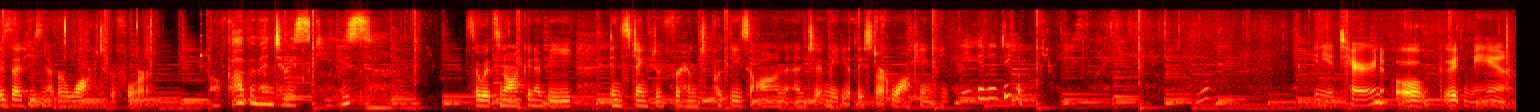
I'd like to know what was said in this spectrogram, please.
is that he's never walked before. I'll pop him into his skis. So it's not gonna be instinctive for him to put these on and to immediately start walking. What are you gonna do? He's like, can you turn? Oh, good man.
